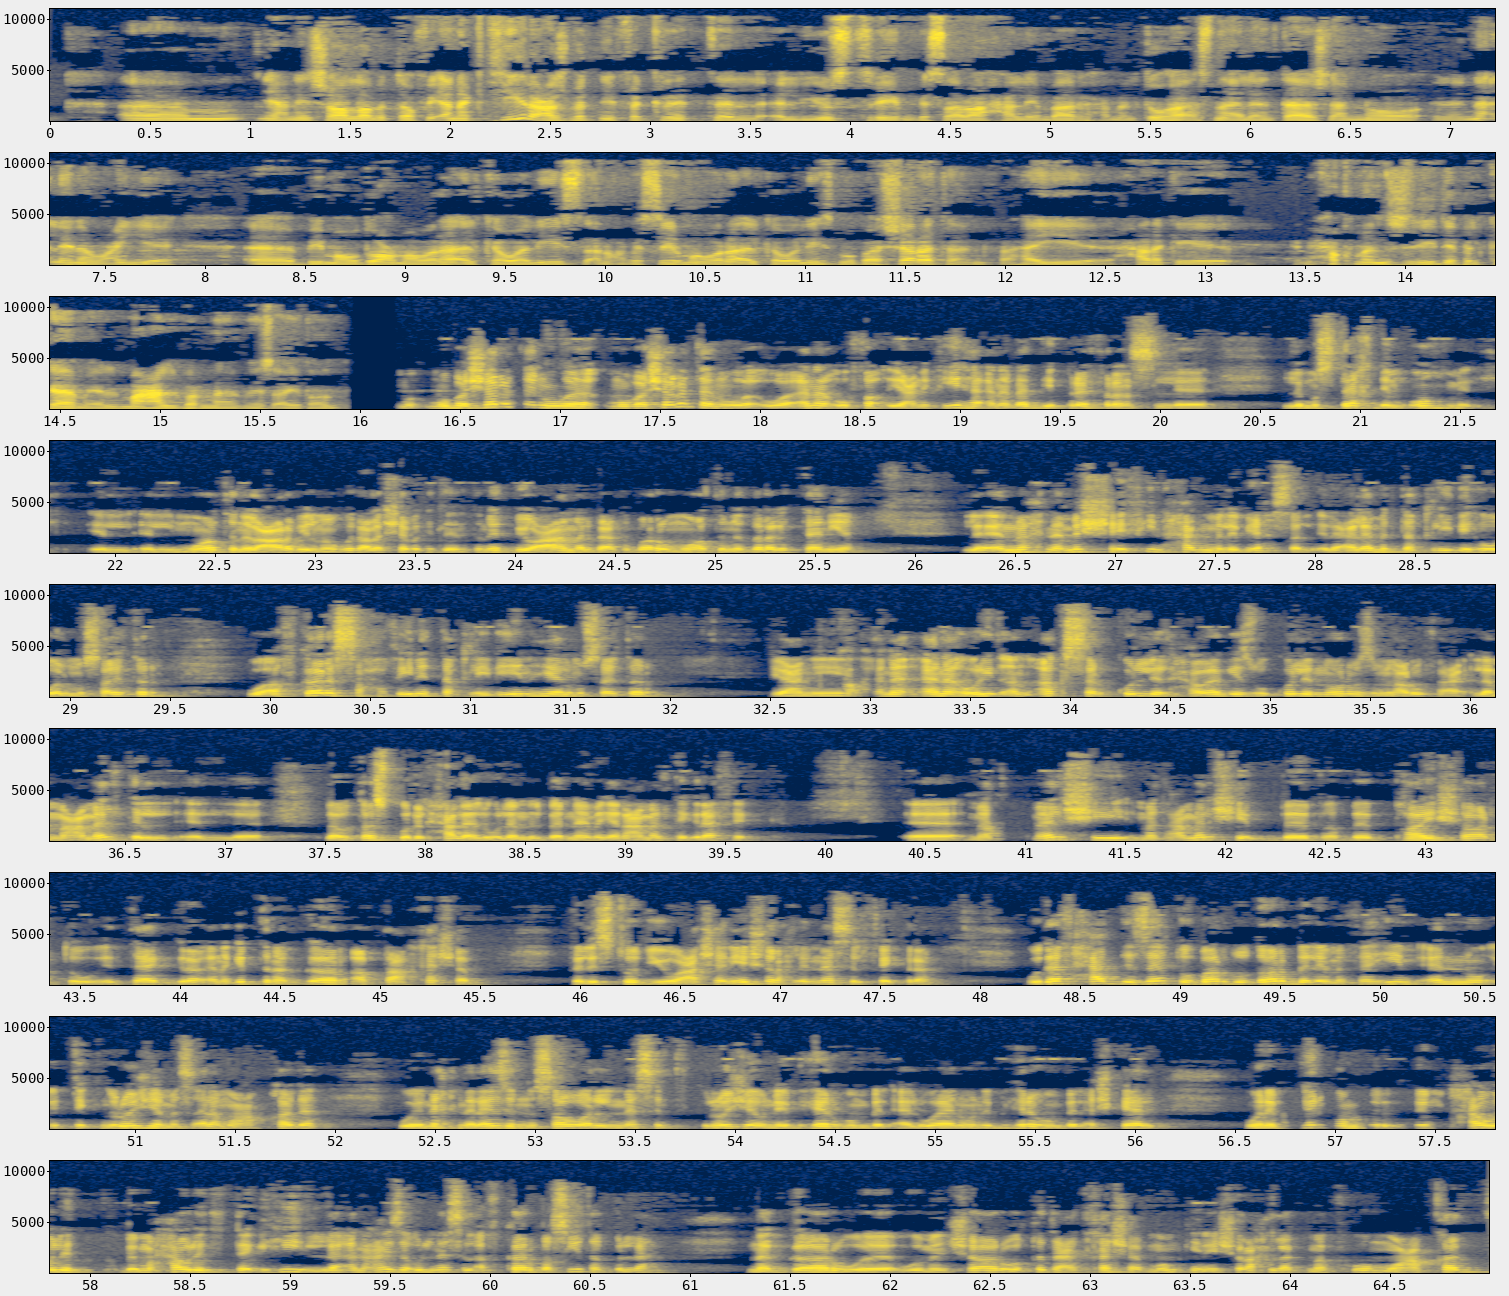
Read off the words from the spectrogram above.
يعني إن شاء الله بالتوفيق. أنا كثير عجبتني فكرة ال- ال Ustream بصراحة اللي امبارح عملتوها أثناء الإنتاج لأنه نقلة نوعية أه، بموضوع ما وراء الكواليس. لأنه عم بيصير ما وراء الكواليس مباشرة فهي حركة يعني حكما جديدة بالكامل مع البرنامج أيضا. م- مباشرة ومباشرة و- وأنا أف... يعني فيها أنا بدي preference. لمستخدم أهمل ال- المواطن العربي الموجود على شبكة الإنترنت بيعامل باعتباره مواطن الدرجة الثانية لأنه إحنا مش شايفين حجم اللي بيحصل. الإعلام التقليدي هو المسيطر وأفكار الصحفيين التقليديين هي المسيطرة. يعني أنا أنا أريد أن أكسر كل الحواجز وكل ال norms المعروفة لما عملت ال... ال... لو تذكر الحلقة الأولى من البرنامج أنا عملت جرافيك ما اتعملش ما اتعملش ب- ب- ب pie chart وإنتاج أنا جبت نجار قطع خشب في الاستوديو عشان يشرح للناس الفكرة وده في حد ذاته برضه ضرب لمفاهيم إنه التكنولوجيا مسألة معقدة وإن إحنا لازم نصور للناس التكنولوجيا ونبهرهم بالألوان ونبهرهم بالأشكال ونبهرهم بمحاولة بمحاولة التجهيل. لا أنا عايز أقول للناس الأفكار بسيطة كلها. نجار ومنشار وقطعة خشب ممكن يشرح لك مفهوم معقد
